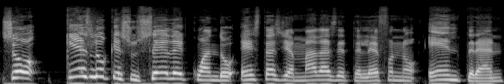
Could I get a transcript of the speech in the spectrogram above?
So, ¿Qué es lo que sucede cuando estas llamadas de teléfono entran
